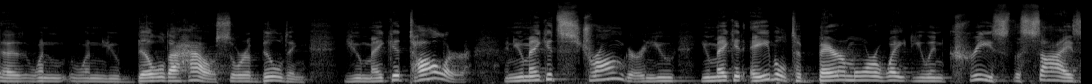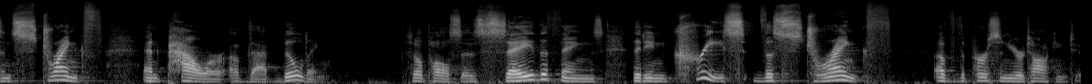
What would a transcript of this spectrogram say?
Uh, when, when you build a house or a building, you make it taller and you make it stronger and you, you make it able to bear more weight. You increase the size and strength and power of that building. So Paul says, say the things that increase the strength of the person you're talking to.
